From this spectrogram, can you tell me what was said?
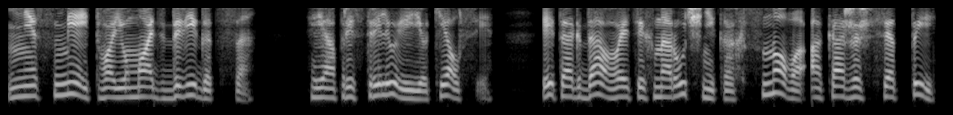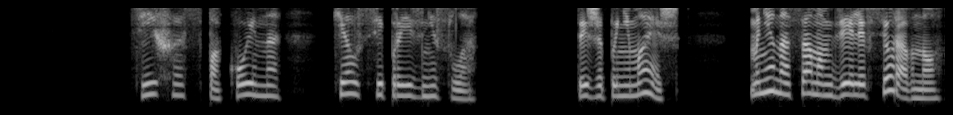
«Не смей, твою мать, двигаться!» «Я пристрелю ее, Келси, и тогда в этих наручниках снова окажешься ты». Тихо, спокойно Келси произнесла. «Ты же понимаешь, мне на самом деле все равно,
